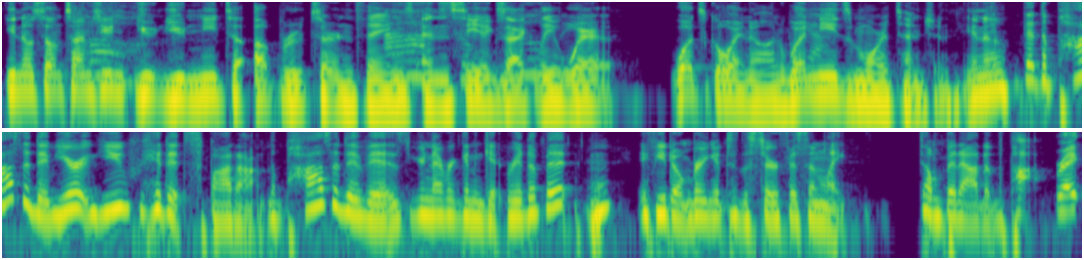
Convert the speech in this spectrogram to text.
You know, sometimes you, you you need to uproot certain things and see exactly where what's going on, what Yeah. needs more attention, you know? the, the positive you're you hit it spot on the positive is you're never going to get rid of it Hmm? if you don't bring it to the surface and like dump it out of the pot right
